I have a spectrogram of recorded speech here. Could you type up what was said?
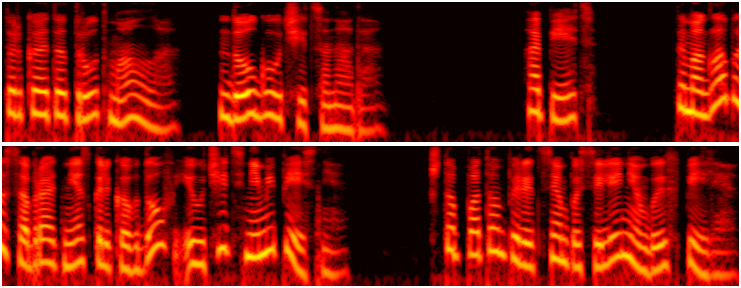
Только это труд мало, долго учиться надо. А петь? Ты могла бы собрать несколько вдов и учить с ними песни, чтоб потом перед всем поселением вы их пели?»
